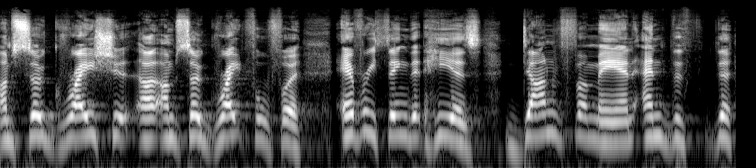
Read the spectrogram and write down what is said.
I'm so gracious. Uh, I'm so grateful for everything that He has done for me. And, the, the,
